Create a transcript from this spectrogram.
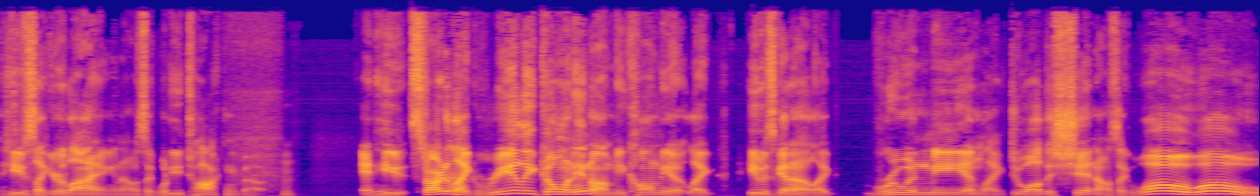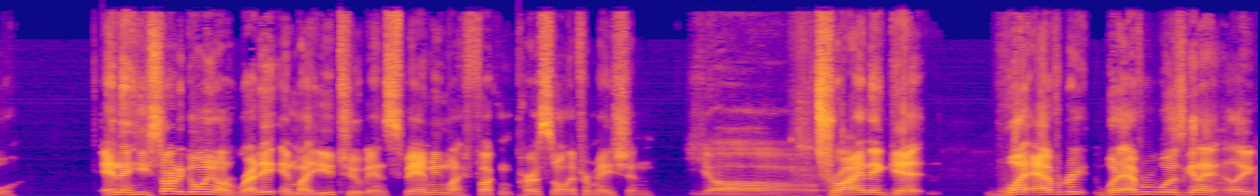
he's like, you're lying. And I was like, what are you talking about? and he started like really going in on me, calling me a- like he was gonna like ruin me and like do all this shit. And I was like, whoa, whoa. And then he started going on Reddit and my YouTube and spamming my fucking personal information, Yo. trying to get whatever whatever was gonna Oh like.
